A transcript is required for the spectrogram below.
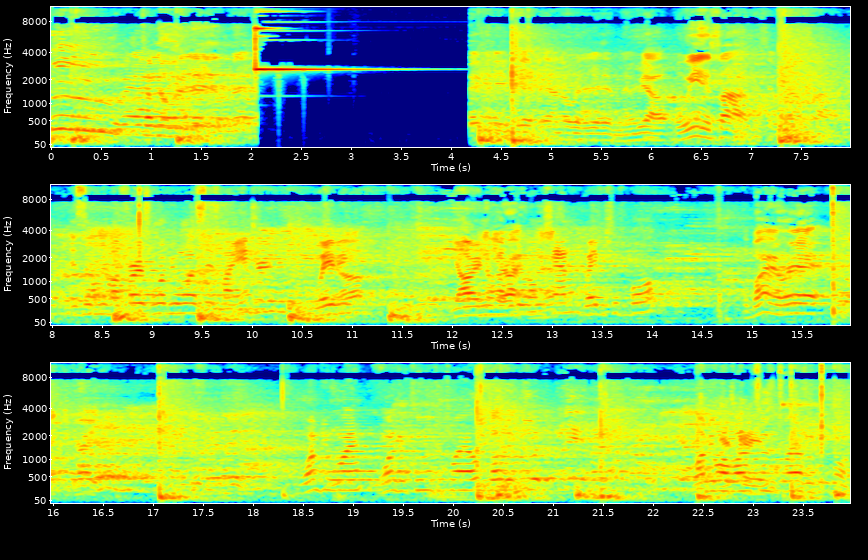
Ooh, man, Tell me what it is, man. Yeah, I know what it is, man. We out. But we inside. We said we outside. This is only my first 1v1 since my injury. Wavy. Y'all already know how to Right, do it on the channel. Wavy shoots the ball. The boy in red. Make it great. 1v1, 1 to 2 to 12. Go to do it to play, man. 1v1, 1 to 2 to 12. We'll keep going.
